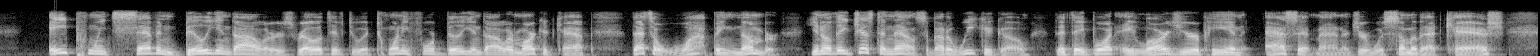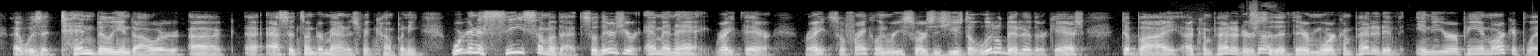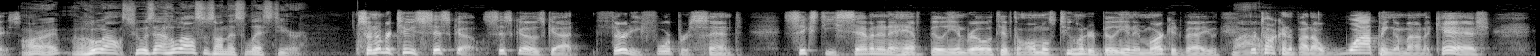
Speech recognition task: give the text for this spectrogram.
$8.7 billion relative to a $24 billion market cap. That's a whopping number. You know, they just announced about a week ago that they bought a large European asset manager with some of that cash. It was a $10 billion uh, uh, assets under management company. We're going to see some of that. So there's your M&A right there, right? So Franklin Resources used a little bit of their cash to buy a competitor Sure. so that they're more competitive in the European marketplace. All right. Well, who else? Who is that? Who else is on this list here? So number two, Cisco. Cisco's got 34%, 67.5 billion relative to almost 200 billion in market value. Wow. We're talking about a whopping amount of cash.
